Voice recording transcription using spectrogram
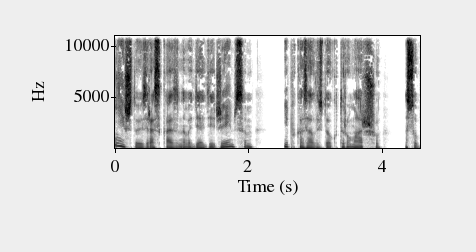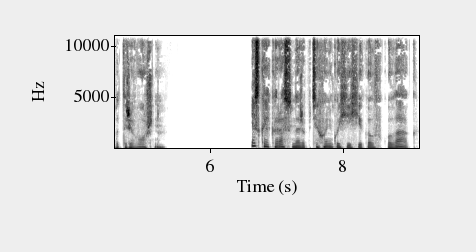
Ничто из рассказанного дядей Джеймсом не показалось доктору Маршу особо тревожным. Несколько раз он даже потихоньку хихикал в кулак.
